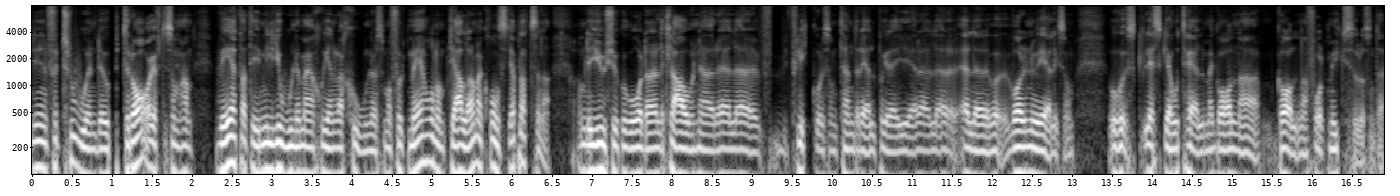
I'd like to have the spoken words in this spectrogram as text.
det är en förtroendeuppdrag eftersom han vet att det är miljoner människor generationer som har följt med honom till alla de här konstiga platserna. Om det är djurkyrkogårdar eller clowner eller flickor som tänder eld på grejer eller, eller vad- det nu är liksom. Och sk- läskiga hotell med galna, galna folk med yxor och sånt där.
